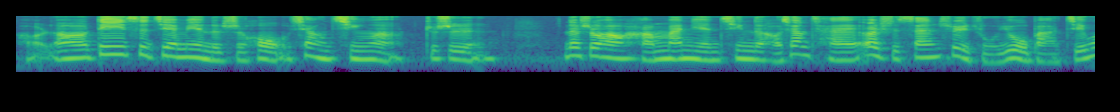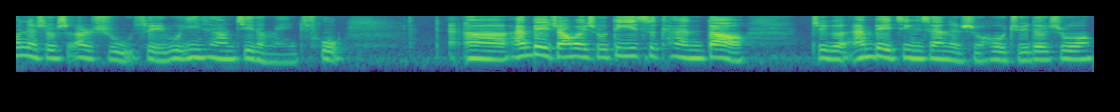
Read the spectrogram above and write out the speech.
好，然后第一次见面的时候相亲啊，就是那时候还还蛮年轻的，好像才二十三岁左右吧。结婚的时候是二十五岁，如果印象记得没错。呃安倍昭惠说，第一次看到这个安倍晋三的时候，觉得说，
